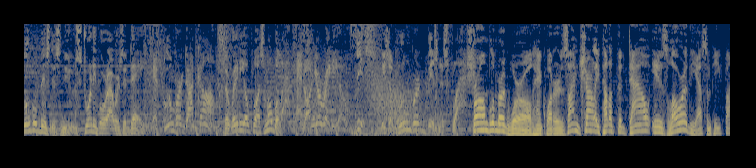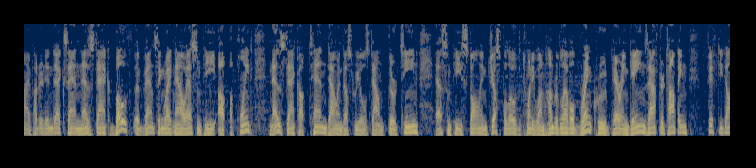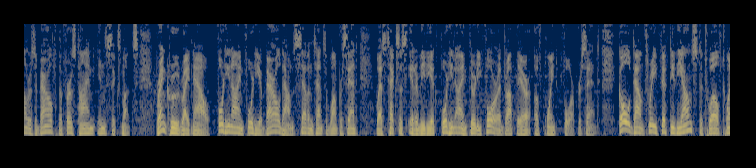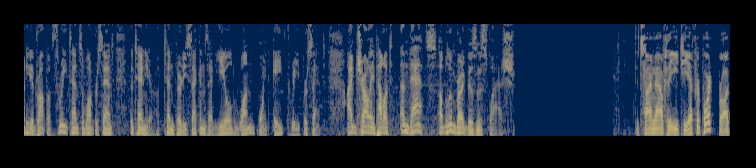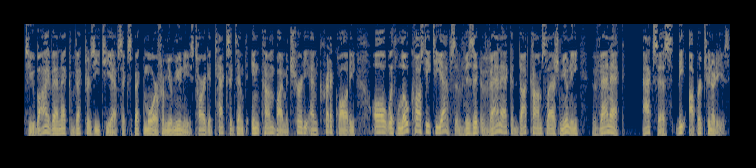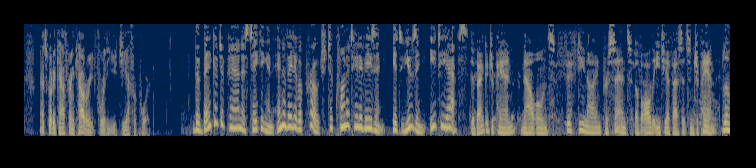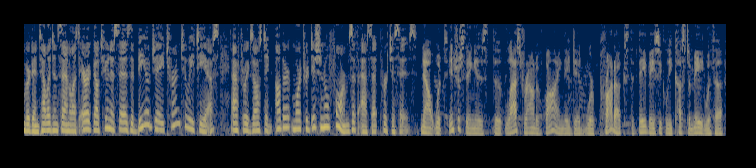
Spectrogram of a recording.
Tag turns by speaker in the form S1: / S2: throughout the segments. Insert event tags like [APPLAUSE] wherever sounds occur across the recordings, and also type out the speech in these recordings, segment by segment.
S1: Global business news 24 hours a day at Bloomberg.com, the Radio Plus mobile app, and on your radio. This is a Bloomberg Business Flash.
S2: From Bloomberg World headquarters, I'm Charlie Pellet. The Dow is lower. The S&P 500 index and NASDAQ both advancing right now. S&P up a point. NASDAQ up 10. Dow Industrials down 13. S&P stalling just below the 2100 level. Brent crude paring gains after topping $50 a barrel for the first time in six months. Brent crude right now, 49.40 a barrel, down seven tenths of 1%. West Texas Intermediate, 49.34, a drop there of 0.4%. Gold down 350 the ounce to 12.20, a drop of three tenths of 1%. The 10 year of 1030 seconds at yield 1.83%. I'm Charlie Pellet, and that's a Bloomberg Business Flash.
S3: It's time now for the ETF report brought to you by VanEck Vectors ETFs. Expect more from your munis. Target tax exempt income by maturity and credit quality, all with low cost ETFs. Visit vaneck.com slash muni. VanEck. Access the opportunities. Let's go to Catherine Cowdery for the ETF report.
S4: The Bank of Japan is taking an innovative approach to quantitative easing. It's using ETFs.
S5: The Bank of Japan now owns 59% of all the ETF assets in Japan.
S4: Bloomberg intelligence analyst Eric Balchunas says the BOJ turned to ETFs after exhausting other, more traditional forms of asset purchases.
S5: Now, what's interesting is the last round of buying they did were products that they basically custom made with a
